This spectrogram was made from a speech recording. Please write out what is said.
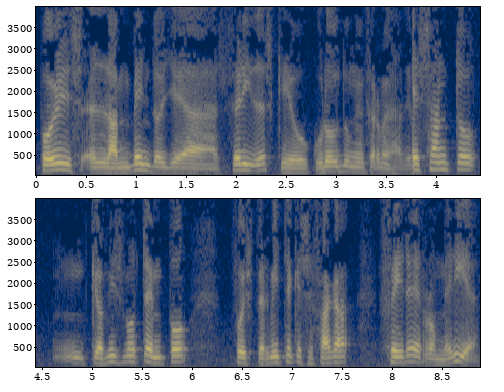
pois lambéndolle as feridas que o curou dunha enfermedade. É santo que ao mesmo tempo pois permite que se faga feira e romería.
